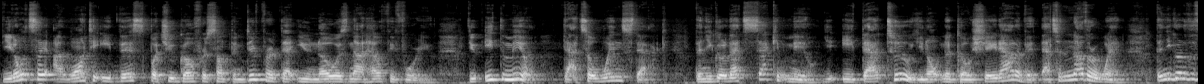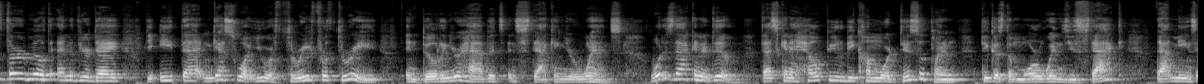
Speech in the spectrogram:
You don't say, I want to eat this, but you go for something different that you know is not healthy for you. You eat the meal. That's a win stack. Then you go to that second meal, you eat that too. You don't negotiate out of it. That's another win. Then you go to the third meal at the end of your day, you eat that, and guess what? You are three for three in building your habits and stacking your wins. What is that gonna do? That's gonna help you to become more disciplined because the more wins you stack, that means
